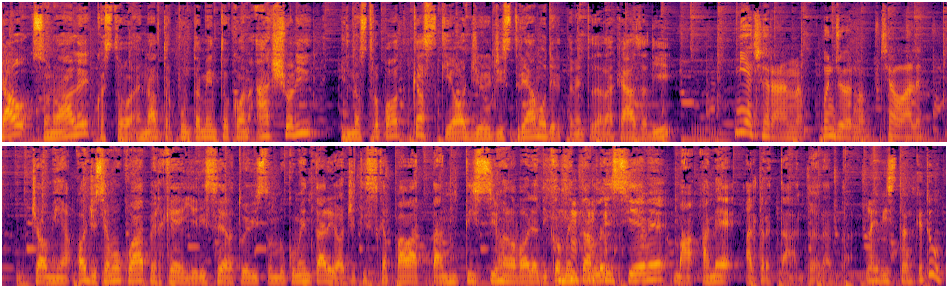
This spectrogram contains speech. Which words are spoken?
Ciao, sono Ale, questo è un altro appuntamento con Actually, il nostro podcast che oggi registriamo direttamente dalla casa di Mia Ceran. Buongiorno, ciao Ale. Ciao Mia, oggi siamo qua perché ieri sera tu hai visto un documentario e oggi ti scappava tantissimo la voglia di commentarlo insieme, ma a me altrettanto in realtà. L'hai visto anche tu?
